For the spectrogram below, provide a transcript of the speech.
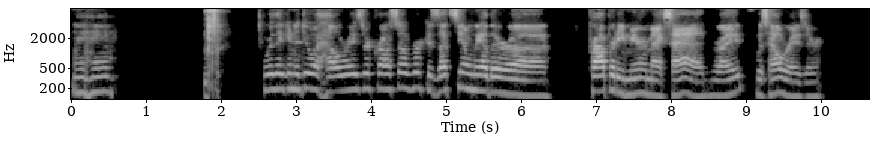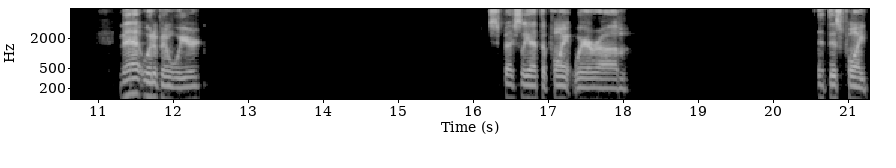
hmm were they going to do a Hellraiser crossover? Because that's the only other uh, property Miramax had, right? Was Hellraiser. That would have been weird. Especially at the point where um at this point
